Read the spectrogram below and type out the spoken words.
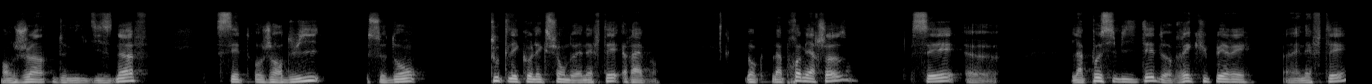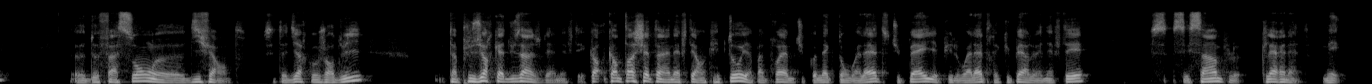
en juin 2019, c'est aujourd'hui ce dont toutes les collections de NFT rêvent. Donc la première chose, c'est euh, la possibilité de récupérer un NFT de façon différente. C'est-à-dire qu'aujourd'hui, tu as plusieurs cas d'usage des NFT. Quand, tu achètes un NFT en crypto, il n'y a pas de problème. Tu connectes ton wallet, tu payes, et puis le wallet récupère le NFT. C'est simple, clair et net. Mais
